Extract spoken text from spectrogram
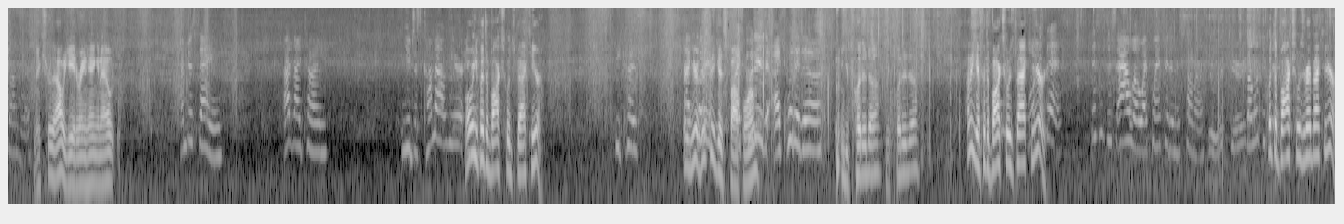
sunless. Make sure the alligator ain't hanging out. I'm just saying, at nighttime, you just come out here Or we can put the boxwoods back here. because Right I here. This would be a good I spot for them. it, I put it, uh, You put it uh You put it uh I think you put the boxwoods back look here. at this. This is this aloe I planted in the summer. So look at Put the boxwoods right back here.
